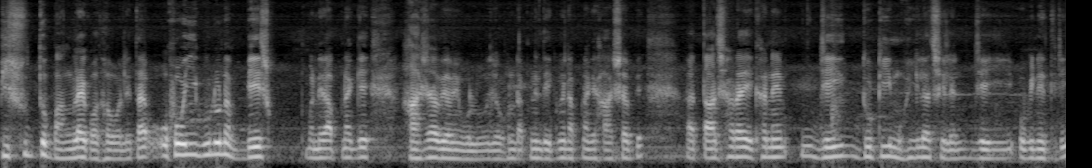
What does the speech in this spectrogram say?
বিশুদ্ধ বাংলায় কথা বলে। তা ওইগুলো না বেশ মানে আপনাকে হাসাবে আমি বলব, যখন আপনি দেখবেন আপনাকে হাসাবে। আর তাছাড়া এখানে যেই দুটি মহিলা ছিলেন, যেই অভিনেত্রী,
